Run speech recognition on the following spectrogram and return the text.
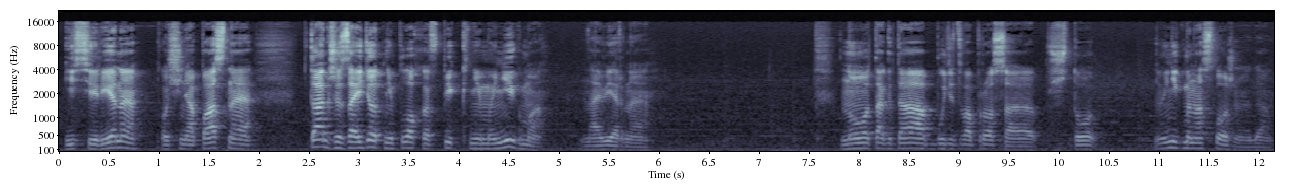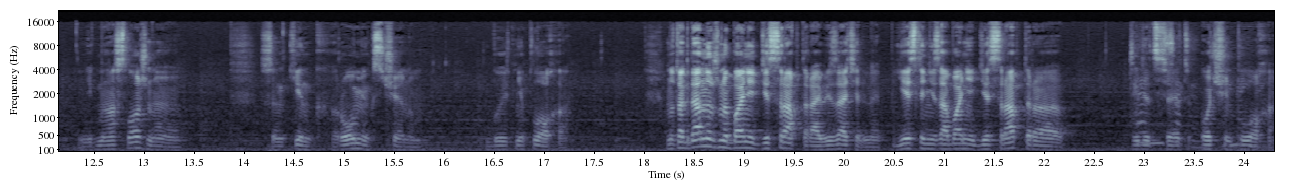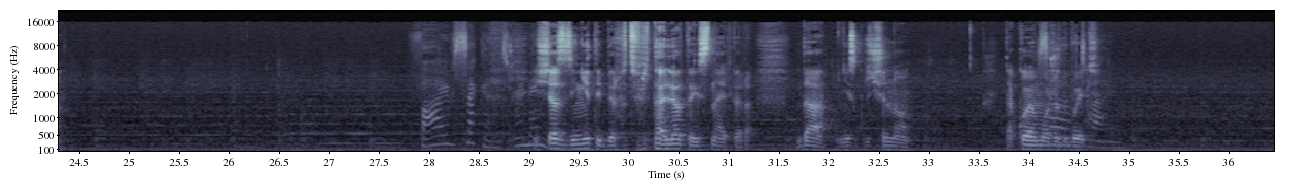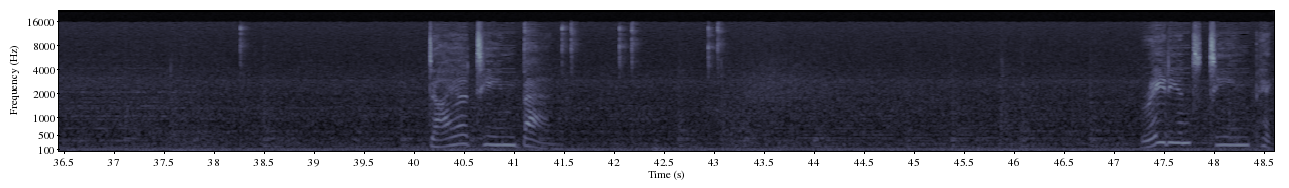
и Сирена, очень опасная. Также зайдет неплохо в пик к ним Энигма, наверное. Но тогда будет вопрос, а что... Ну, Энигма на сложную, да. Энигма на сложную. Сэн Кинг роуминг с Ченом. Будет неплохо. Но тогда нужно банить Дисраптора обязательно. Если не забанить Дисраптора, будет все это очень плохо. И сейчас зениты берут вертолеты и снайпера. Да, не исключено. Такое может быть. Dire team ban. Radiant team pick.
